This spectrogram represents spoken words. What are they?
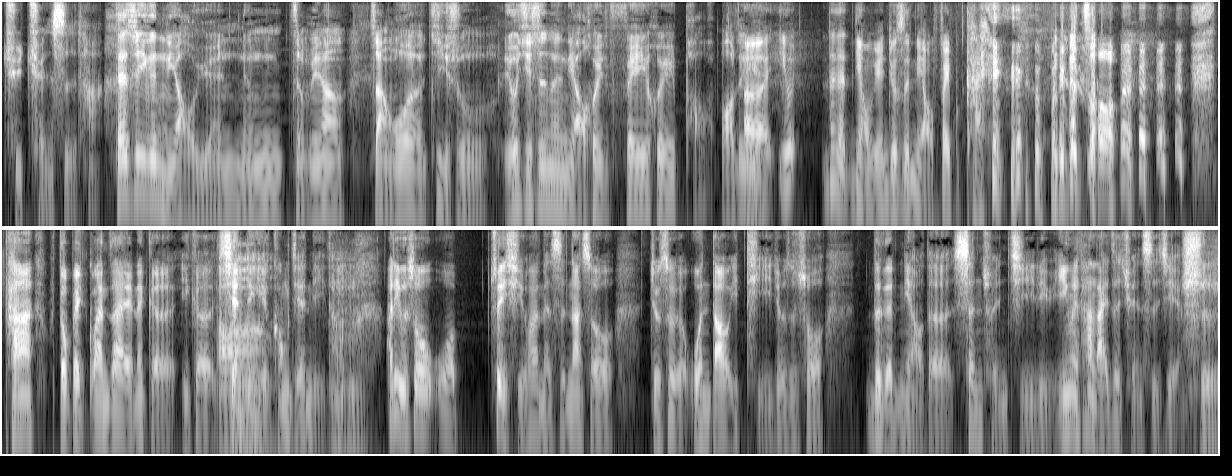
去诠释它。但是一个鸟园能怎么样掌握技术？尤其是那鸟会飞会跑跑得远，呃，因为。那个鸟园就是鸟飞不开，飞不走，它都被关在那个一个限定的空间里头。啊，例如说，我最喜欢的是那时候就是有问到一题，就是说那个鸟的生存几率，因为它来自全世界，是，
